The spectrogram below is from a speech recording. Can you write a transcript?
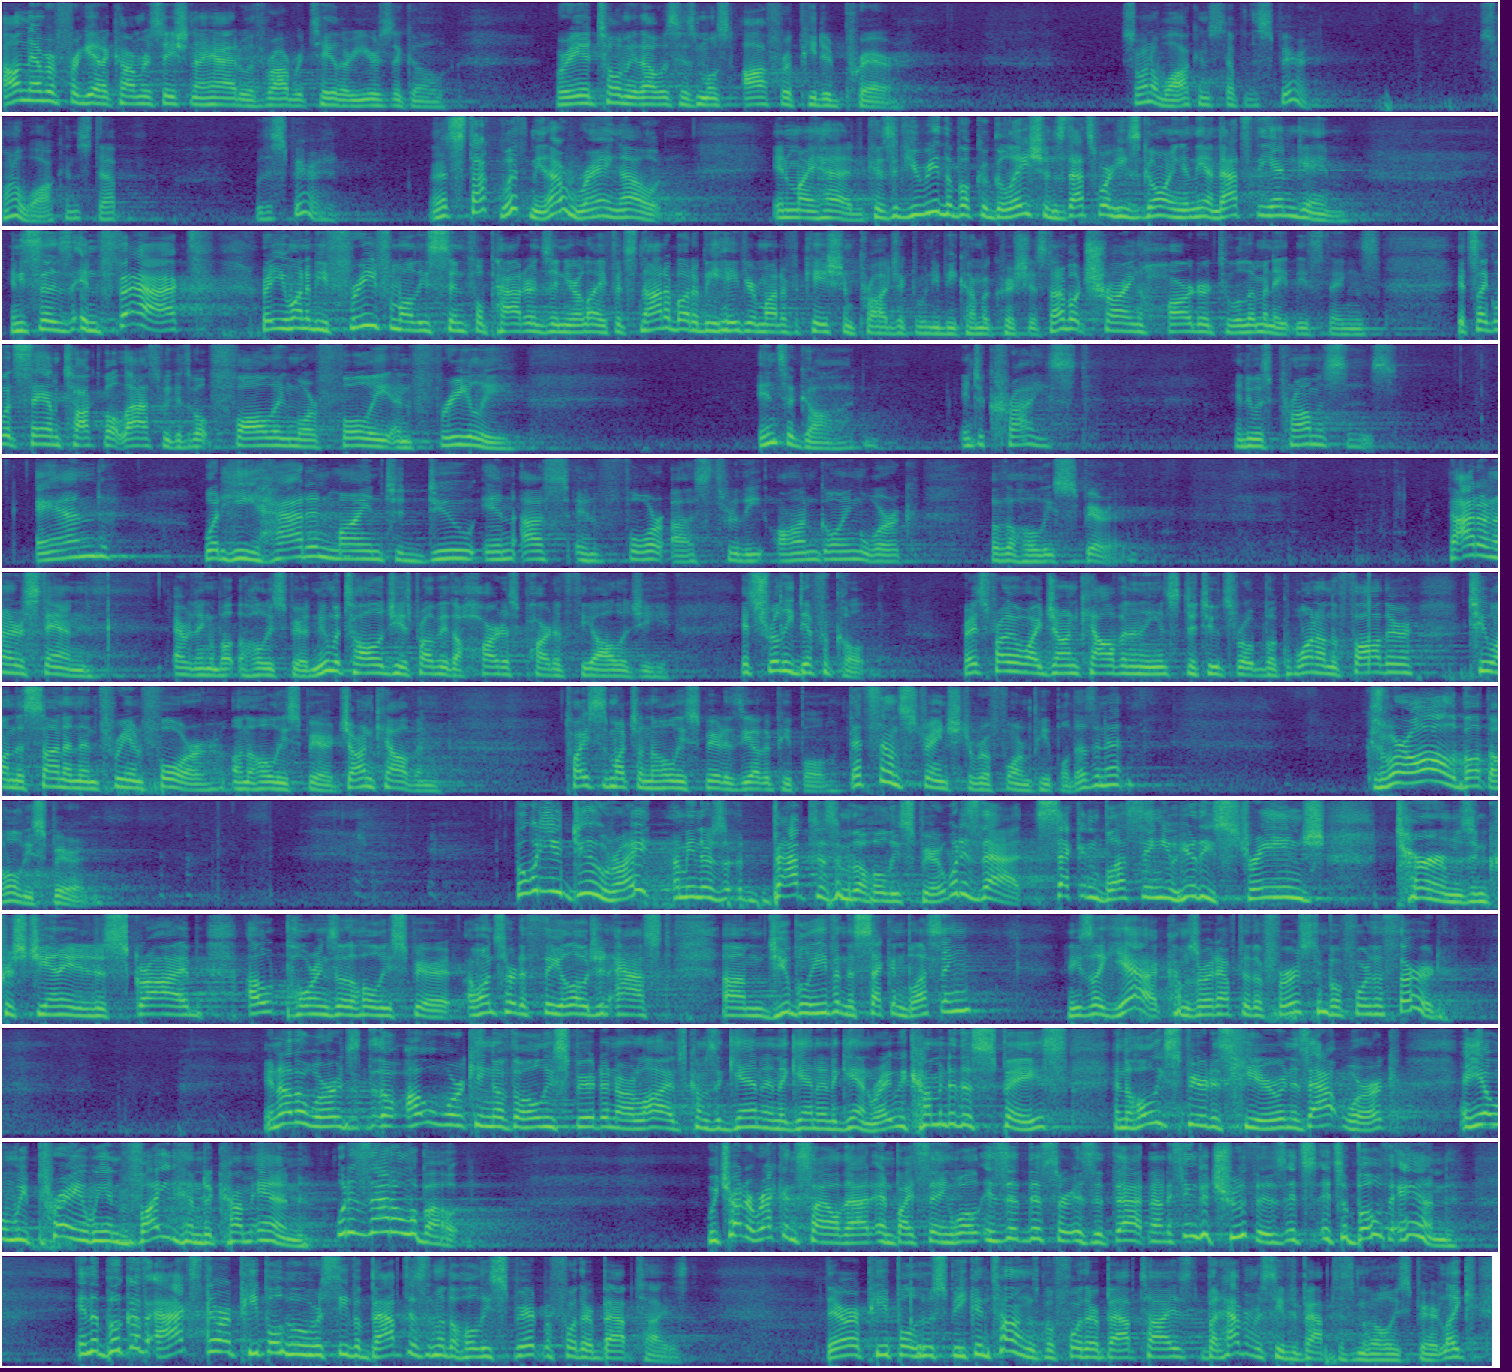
I'll never forget a conversation I had with Robert Taylor years ago where he had told me that was his most oft repeated prayer. Just want to walk in step with the Spirit. Just want to walk in step with the Spirit. And it stuck with me. That rang out in my head. Because if you read the book of Galatians, that's where he's going in the end. That's the end game. And he says, in fact, right, you want to be free from all these sinful patterns in your life. It's not about a behavior modification project when you become a Christian. It's not about trying harder to eliminate these things. It's like what Sam talked about last week. It's about falling more fully and freely into God, into Christ, into his promises, and what he had in mind to do in us and for us through the ongoing work of the Holy Spirit. Now, I don't understand everything about the Holy Spirit. Pneumatology is probably the hardest part of theology. It's really difficult. Right? It's probably why John Calvin and the Institutes wrote book one on the Father, two on the Son, and then three and four on the Holy Spirit. John Calvin, twice as much on the Holy Spirit as the other people. That sounds strange to Reformed people, doesn't it? Because we're all about the Holy Spirit. But what do you do, right? I mean, there's baptism of the Holy Spirit. What is that? Second blessing? You hear these strange terms in Christianity to describe outpourings of the Holy Spirit. I once heard a theologian asked, um, Do you believe in the second blessing? And he's like, Yeah, it comes right after the first and before the third. In other words, the outworking of the Holy Spirit in our lives comes again and again and again, right? We come into this space and the Holy Spirit is here and is at work, and yet when we pray, we invite Him to come in. What is that all about? We try to reconcile that and by saying, well, is it this or is it that? And I think the truth is it's, it's a both and. In the book of Acts, there are people who receive a baptism of the Holy Spirit before they're baptized. There are people who speak in tongues before they're baptized but haven't received a baptism of the Holy Spirit. Like,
